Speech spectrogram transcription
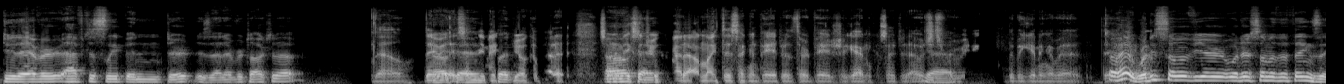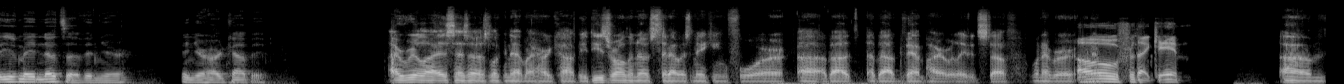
Do they ever have to sleep in dirt? Is that ever talked about? No, they Okay, somebody makes but- a joke about it. Somebody Oh, makes okay. a joke about it on like the second page or the third page again because I, did- I was just reading the beginning of it. Oh, hey, what is some of your what are some of the things that you've made notes of in your in your hard copy? I realized as I was looking at my hard copy, these are all the notes that I was making for uh, about about vampire related stuff. Whenever, Oh, for that game. um,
